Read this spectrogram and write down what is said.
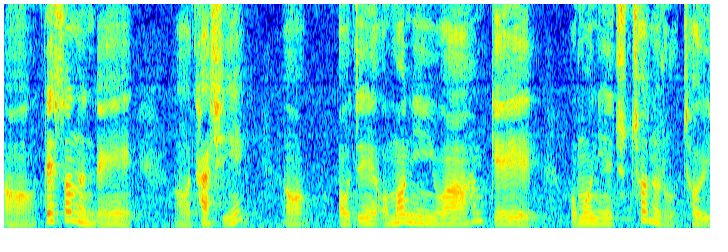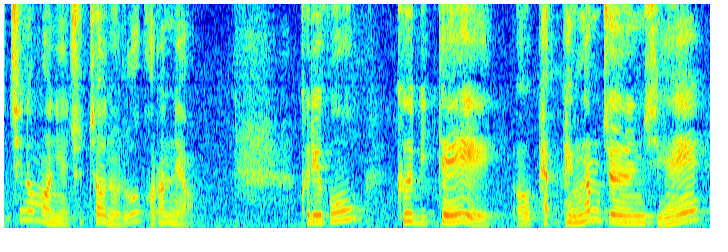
어, 뗐었는데 어, 다시 어, 어제 어머니와 함께 어머니의 추천으로 저희 친어머니의 추천으로 걸었네요. 그리고 그 밑에 어, 백- 백남준 씨의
